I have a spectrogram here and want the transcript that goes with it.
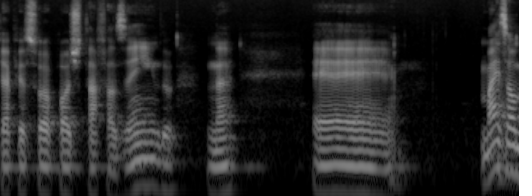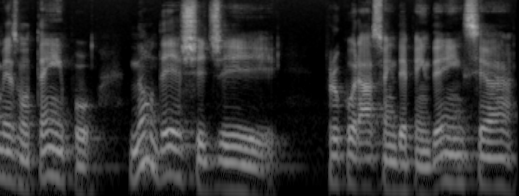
que a pessoa pode estar fazendo, né? É, mas, ao mesmo tempo, não deixe de procurar sua independência,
